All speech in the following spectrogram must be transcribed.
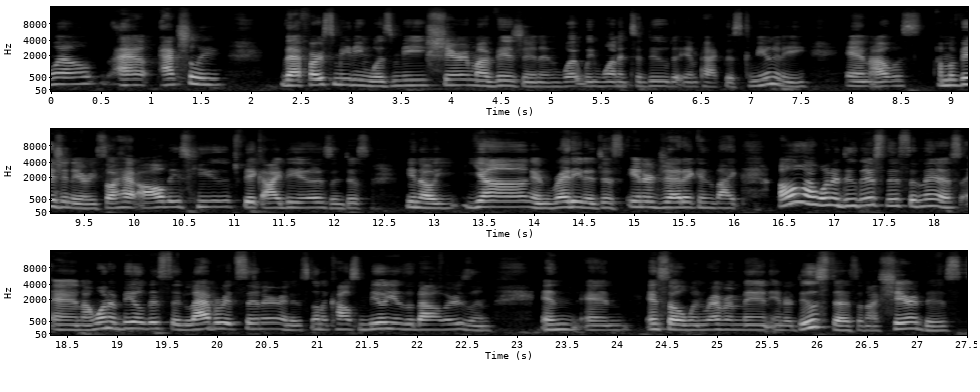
Well, I, actually, that first meeting was me sharing my vision and what we wanted to do to impact this community. And I was, I'm a visionary, so I had all these huge, big ideas and just, you know, young and ready to just energetic and like, oh, I want to do this, this, and this, and I want to build this elaborate center, and it's going to cost millions of dollars, and and and and so when Reverend Mann introduced us, and I shared this,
